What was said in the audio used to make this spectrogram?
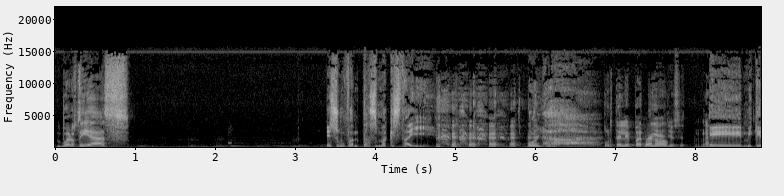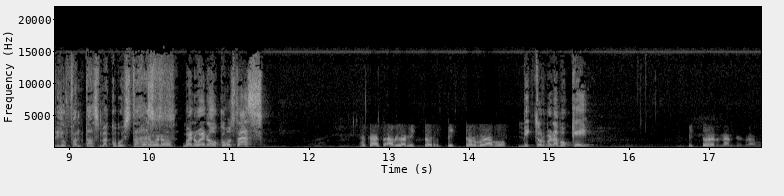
Buenos días. Es un fantasma que está ahí. Hola. Por telepatía, Bueno. yo sé. Eh, mi querido fantasma, ¿cómo estás? Bueno, bueno. Bueno, bueno, ¿cómo estás? ¿Cómo estás? Habla Víctor, Víctor Bravo. Víctor Bravo, ¿qué? Víctor Hernández Bravo.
